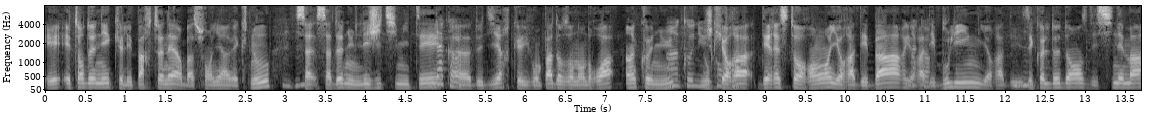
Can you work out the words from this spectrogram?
Et étant donné que les partenaires bah, sont en lien avec nous, Mhm. ça, ça donne une légitimité euh, de dire qu'ils vont pas dans un endroit inconnu. Inconnu. Donc il y aura des restaurants, il y aura des bars, il y aura des bowling, il y aura des Mhm. écoles de danse, des cinémas.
